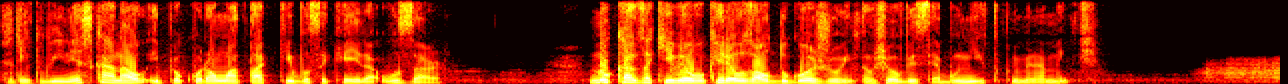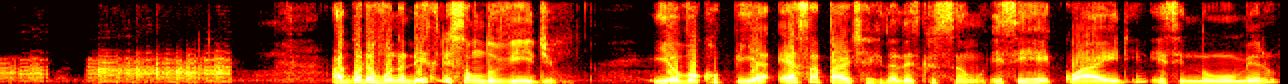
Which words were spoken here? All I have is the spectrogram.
Você tem que vir nesse canal e procurar um ataque que você queira usar. No caso aqui eu vou querer usar o do Gojo, então deixa eu ver se é bonito primeiramente. Agora eu vou na descrição do vídeo e eu vou copiar essa parte aqui da descrição. Esse require, esse número.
